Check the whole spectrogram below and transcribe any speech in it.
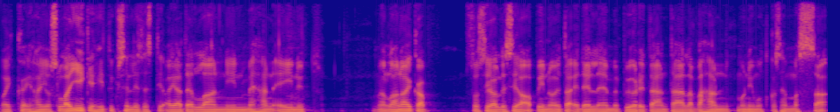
vaikka ihan jos lajikehityksellisesti ajatellaan, niin mehän ei nyt, me ollaan aika sosiaalisia apinoita edelleen. Me pyöritään täällä vähän nyt monimutkaisemmassa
